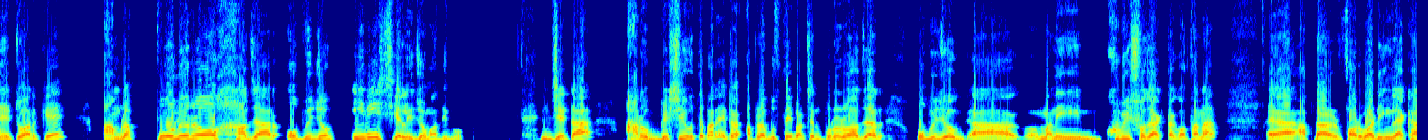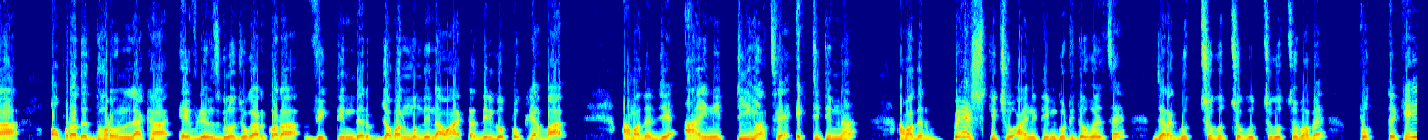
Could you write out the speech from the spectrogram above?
নেটওয়ার্কে আমরা পনেরো হাজার অভিযোগ ইনিশিয়ালি জমা দিব, যেটা আরও বেশি হতে পারে, এটা আপনারা বুঝতেই পারছেন, পনেরো হাজার অভিযোগ মানে খুবই সোজা একটা কথা না। আপনার ফরওয়ার্ডিং লেখা, অপরাধের ধরন লেখা এভিডেন্সগুলো জোগাড় করা ভিকটিমদের জবানবন্দি নেওয়া একটা দীর্ঘ প্রক্রিয়া বাট আমাদের যে আইনি টিম আছে, একটি টিম না, আমাদের বেশ কিছু আইনি টিম গঠিত হয়েছে, যারা গুচ্ছ গুচ্ছ গুচ্ছ গুচ্ছ ভাবে প্রত্যেকেই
